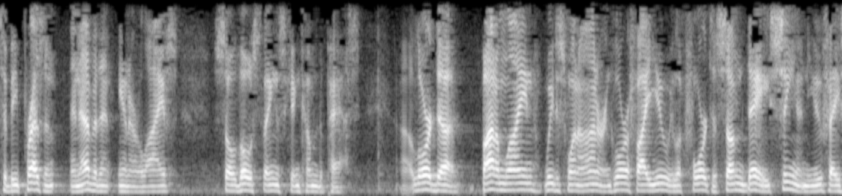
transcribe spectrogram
to be present and evident in our lives so those things can come to pass. Uh, Lord, uh, bottom line, we just want to honor and glorify you. We look forward to someday seeing you face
